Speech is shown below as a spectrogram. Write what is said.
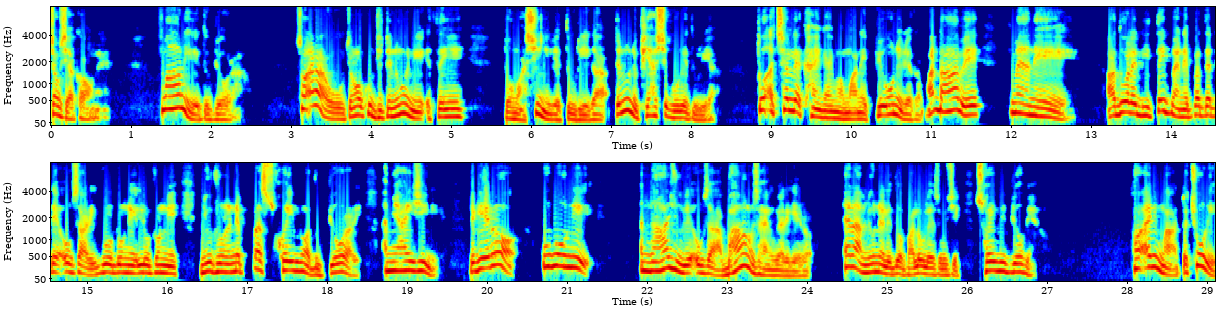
ကြောက်စရာကောင်းတယ်မှားနေတယ်သူပြောတာဆိုတော့အဲ့ဒါကိုကျွန်တော်အခုဒီတနင်္ဂနွေနေ့အသိတော်မှာရှိနေတဲ့သူတွေကတနင်္ဂနွေဖျားရှိခိုးတဲ့သူတွေကသူအချက်လက်ခိုင်ခိုင်မာမာနဲ့ပြောနေတဲ့ကမှဒါကပဲမှန်တယ် အာသူကလည်းဒီသိပ္ပံနဲ့ပတ်သက်တဲ့ဥစ္စာတွေပရိုတိုတွေအီလိုထရွန်တွေနျူထရွန်တွေနဲ့ပတ်ဆွဲပြီးတော့သူပြောတာတွေအများကြီးရှိနေတယ်တကယ်တော့ဥပုံနေအနားယူတဲ့ဥစ္စာကဘာမှမဆိုင်ဘူးရတကယ်တော့အဲ့ဒါမျိုးနဲ့လေသူကဘာလုပ်လဲဆိုလို့ရှိရင်ဆွဲပြီးပြောပြန်ဟောအဲ့ဒီမှာတချို့တွေ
